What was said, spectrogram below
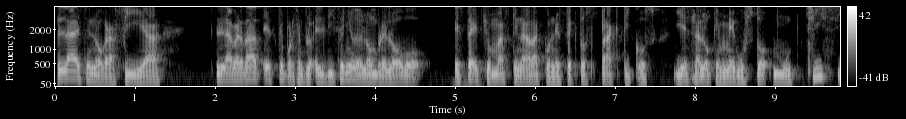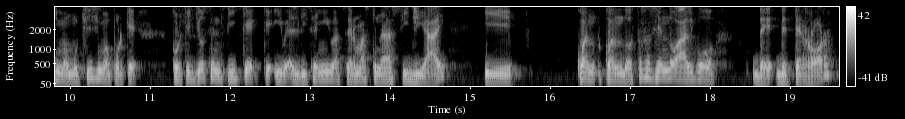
la escenografía. La verdad es que, por ejemplo, el diseño del hombre lobo está hecho más que nada con efectos prácticos y es algo que me gustó muchísimo, muchísimo, porque, porque yo sentí que, que el diseño iba a ser más que nada CGI y cuando, cuando estás haciendo algo de, de terror,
